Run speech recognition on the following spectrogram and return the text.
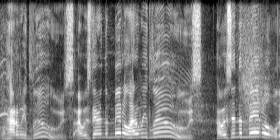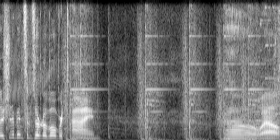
Well, how do we lose? I was there in the middle. How do we lose? I was in the middle. There should have been some sort of overtime. Oh, well.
